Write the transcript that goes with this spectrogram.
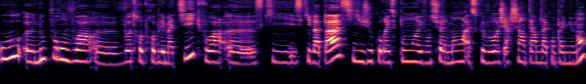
où euh, nous pourrons voir euh, votre problématique, voir ce qui ce va pas, si je corresponds éventuellement à ce que vous recherchez en termes d'accompagnement.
